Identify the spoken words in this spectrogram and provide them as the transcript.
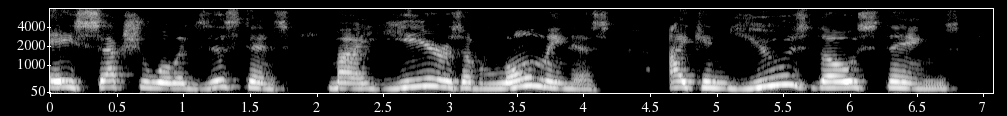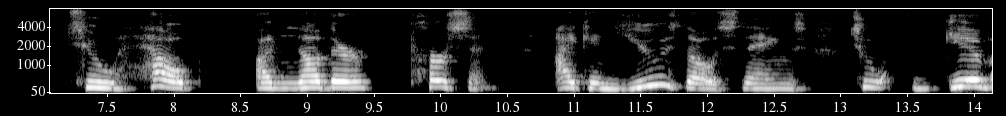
asexual existence, my years of loneliness. I can use those things to help another person. I can use those things to give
